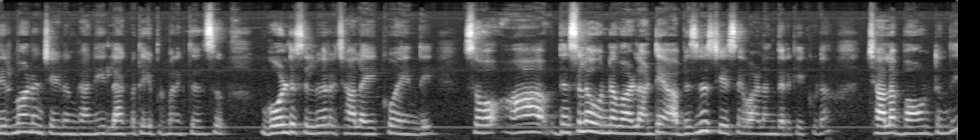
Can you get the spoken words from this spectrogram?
నిర్మాణం చేయడం కానీ లేకపోతే ఇప్పుడు మనకు తెలుసు గోల్డ్ సిల్వర్ చాలా ఎక్కువైంది. సో ఆ దశలో ఉన్న వాళ్ళు అంటే ఆ బిజినెస్ చేసే వాళ్ళందరికీ కూడా చాలా బాగుంటుంది.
